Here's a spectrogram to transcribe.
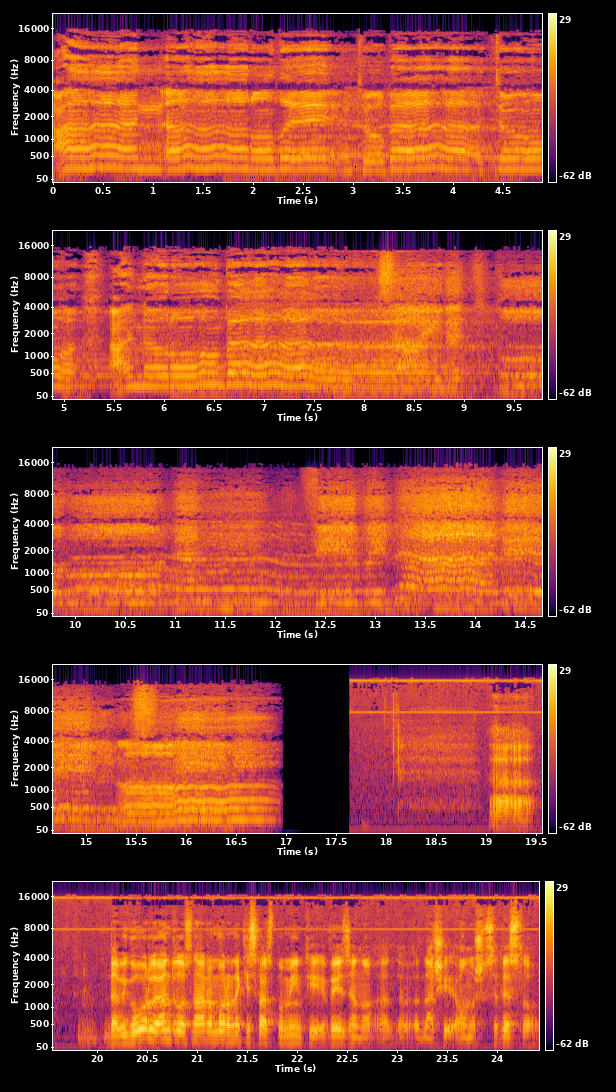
عن أرض تبات عن ربا da bi govorili o Andalus, naravno moram neke stvari spomenuti vezano, eh, znači ono što se desilo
